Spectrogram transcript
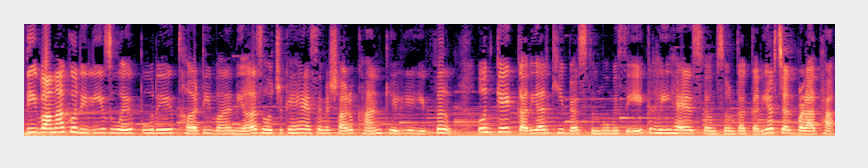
दीवाना को रिलीज़ हुए पूरे 31 इयर्स हो चुके हैं। ऐसे में शाहरुख खान के लिए ये फ़िल्म उनके करियर की बेस्ट फ़िल्मों में से एक रही है। इस फ़िल्म से उनका करियर चल पड़ा था।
